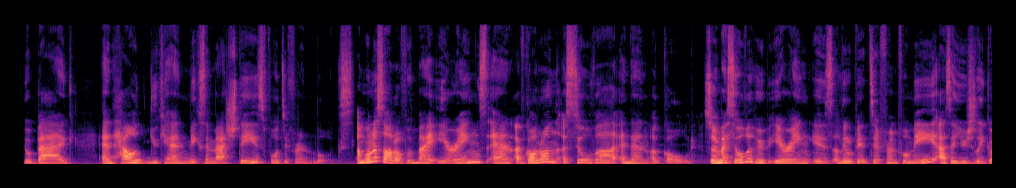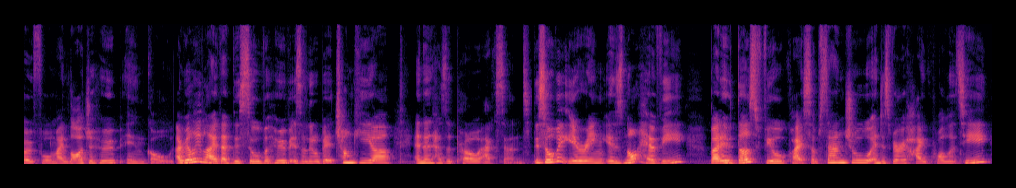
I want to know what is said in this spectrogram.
your bag, and how you can mix and match these for different looks. I'm gonna start off with my earrings and I've got on a silver and then a gold. So my silver hoop earring is a little bit different for me as I usually go for my larger hoop in gold. I really like that this silver hoop is a little bit chunkier and then has a pearl accent. The silver earring is not heavy but it does feel quite substantial and just very high quality.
